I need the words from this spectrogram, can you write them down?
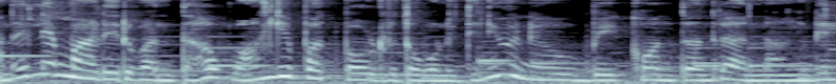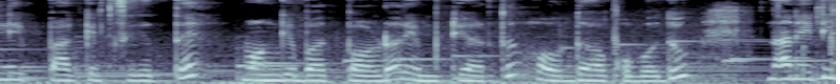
ಮನೇಲೇ ಮಾಡಿರುವಂತಹ ವಾಂಗಿಬಾತ್ ಪೌಡ್ರ್ ತೊಗೊಂಡಿದ್ದೀನಿ. ನೀವು ಬೇಕು ಅಂತಂದರೆ ನನ್ನ ಅಂಗಡಿಲಿ ಪ್ಯಾಕೆಟ್ ಸಿಗುತ್ತೆ. ವಾಂಗಿಬಾತ್ ಪೌಡರ್ ಎಂ ಟಿ ಆರ್ದು ಅವ್ರದ್ದು ಹಾಕೋಬೋದು. ನಾನಿಲ್ಲಿ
